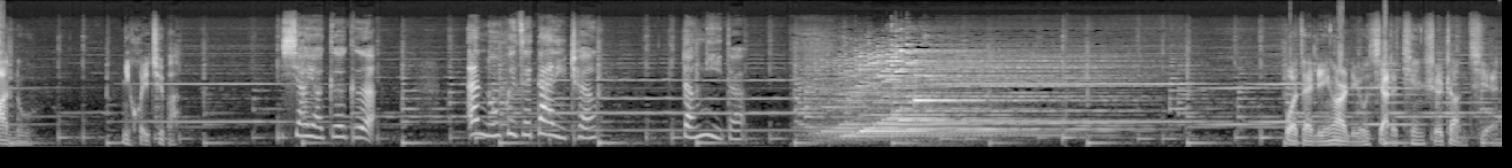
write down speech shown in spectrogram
阿奴，你回去吧。逍遥哥哥，阿奴会在大理城等你的。我在灵儿留下的天蛇帐前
